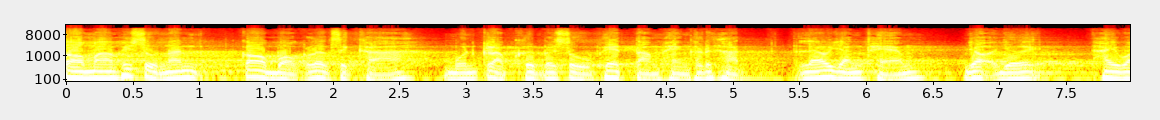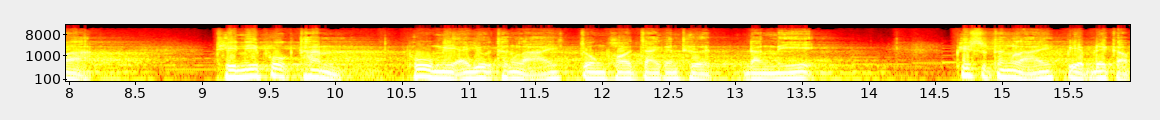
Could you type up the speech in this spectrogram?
ต่อมาพิสูจน์นั้นก็บอกเลิกศึกขา หมุนกลับคืนไปสู่เพศต่ำแห่งคฤหัสถ์ แล้วยังแถมเยาะเย้ยให้ว่า ทีนี้พวกท่านผู้มีอายุทั้งหลายจงพอใจกันเถิดดังนี้พิสุทั้งหลายเปรียบได้กับ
